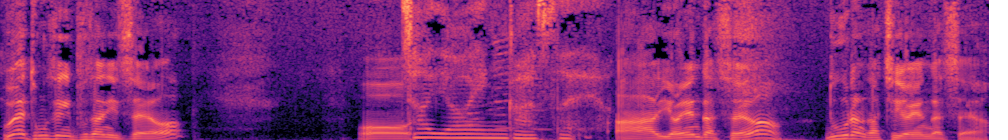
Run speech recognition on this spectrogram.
왜 동생이 부산에 있어요? 어, 저 여행 갔어요. 아, 여행 갔어요? 누구랑 같이 여행 갔어요?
